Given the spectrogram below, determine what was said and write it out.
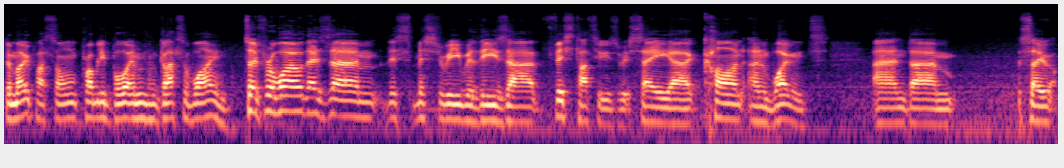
De Maupassant probably bought him a glass of wine. So for a while there's um, this mystery with these uh, fist tattoos which say uh, can't and won't. And um, so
